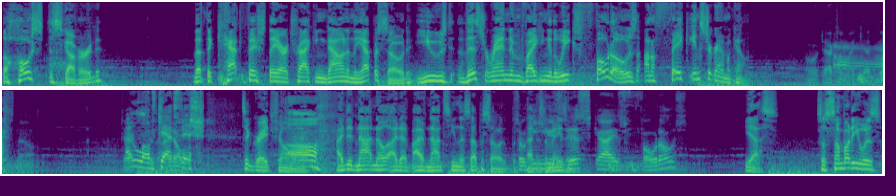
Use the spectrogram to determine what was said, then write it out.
the host discovered that the catfish they are tracking down in the episode used this random Viking of the week's photos on a fake Instagram account. Oh, Declan might get this now. I love Declan, don't- catfish. It's a great show. Man. Oh. I did not know. I, I have not seen this episode. But So that he is used this guy's photos. Yes. So somebody was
